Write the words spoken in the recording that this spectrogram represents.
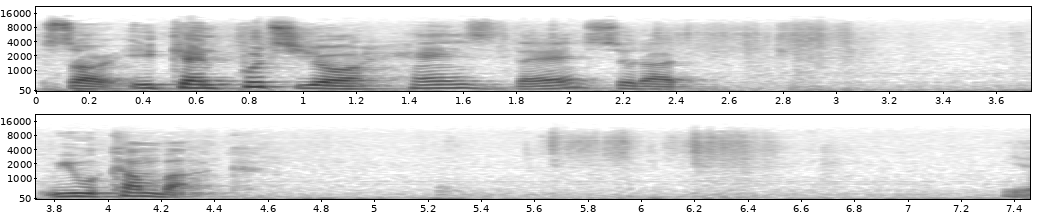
Sorry, you can put your hands there so that we will come back. Yeah,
